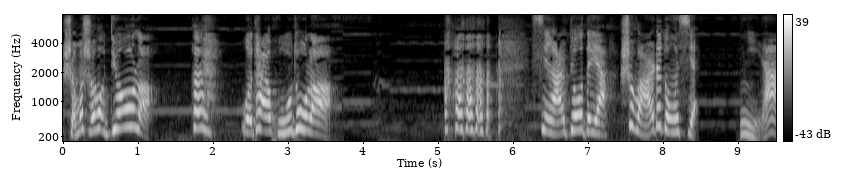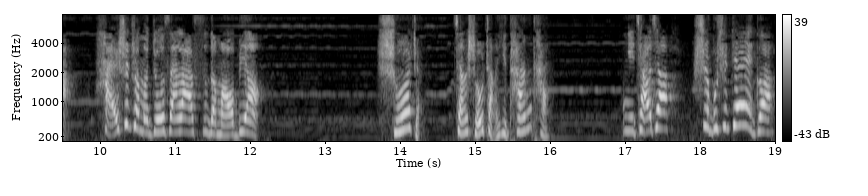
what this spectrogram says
什么时候丢了，哎，我太糊涂了。哈哈哈！杏儿丢的呀是玩的东西，你呀还是这么丢三落四的毛病。说着，将手掌一摊开，你瞧瞧，是不是这个？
